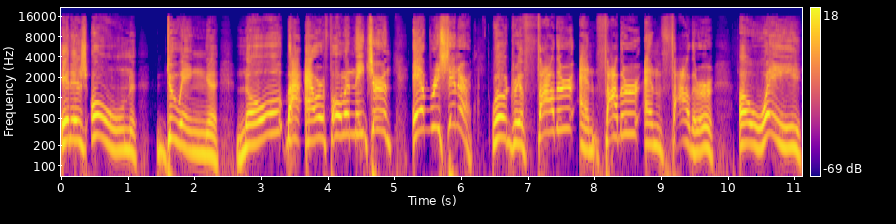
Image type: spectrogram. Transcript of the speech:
in his own doing. No, by our fallen nature, every sinner will drift farther and farther and farther away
